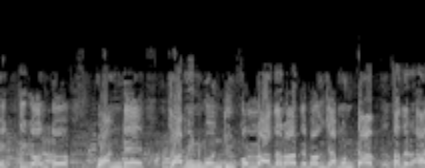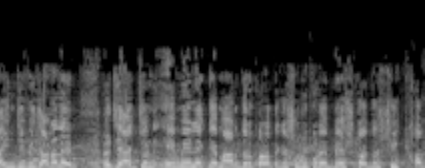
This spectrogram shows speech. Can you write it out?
ব্যক্তিগত বন্ডে জামিন মঞ্জুর করল আদালত এবং যেমনটা তাদের আইনজীবী জানালেন যে একজন এমএলএ কে মারধর করা থেকে শুরু করে বেশ কয়েকজন শিক্ষক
